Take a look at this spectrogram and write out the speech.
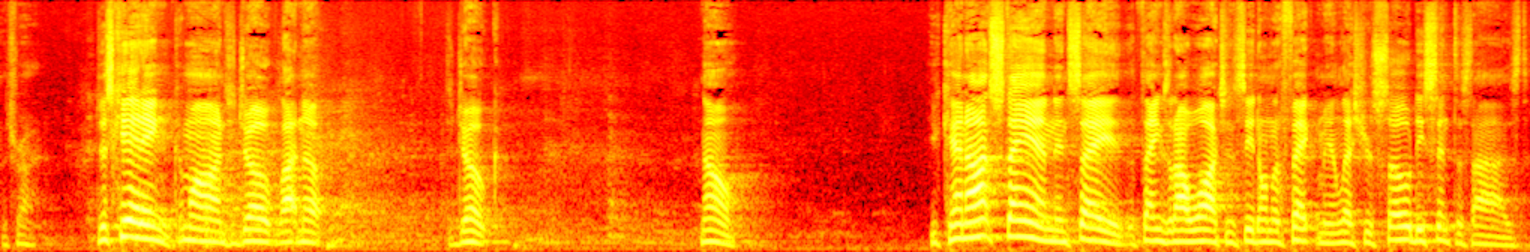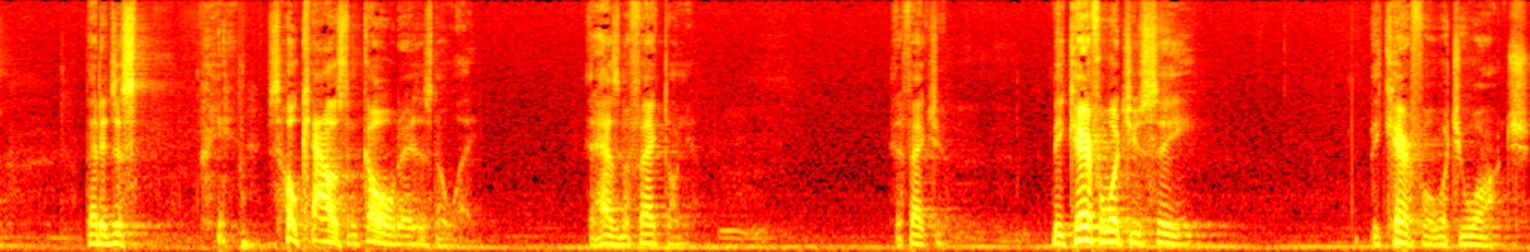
That's right. Just kidding. Come on, it's a joke. Lighten up. It's a joke. No. You cannot stand and say the things that I watch and see don't affect me unless you're so desensitized that it just so callous and cold. There's no way. It has an effect on you. It affects you. Be careful what you see. Be careful what you watch.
